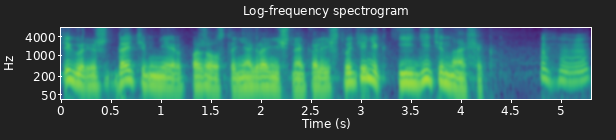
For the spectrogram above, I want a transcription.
и говоришь, дайте мне, пожалуйста, неограниченное количество денег и идите нафиг. Мгм.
